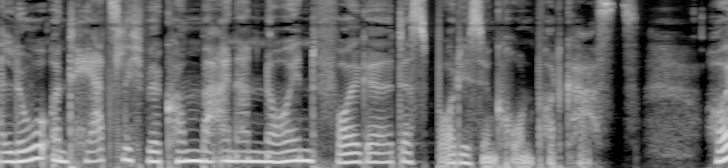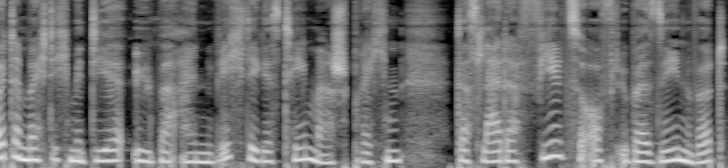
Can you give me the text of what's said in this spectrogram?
Hallo und herzlich willkommen bei einer neuen Folge des Body Synchron Podcasts. Heute möchte ich mit dir über ein wichtiges Thema sprechen, das leider viel zu oft übersehen wird,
